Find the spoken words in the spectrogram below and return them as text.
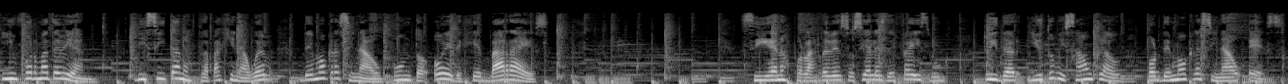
Infórmate bien. Visita nuestra página web democracynow.org/es. Síguenos por las redes sociales de Facebook, Twitter, YouTube y SoundCloud por Democracy Now! es.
